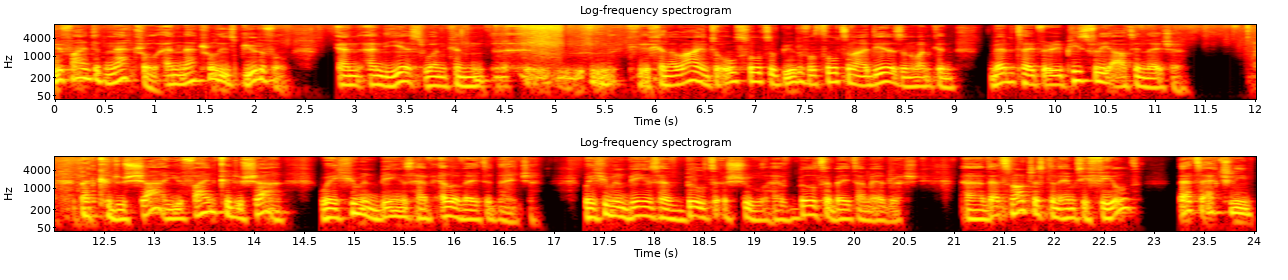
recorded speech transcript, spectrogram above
you find it natural, and natural is beautiful. And and yes, one can uh, can align to all sorts of beautiful thoughts and ideas, and one can meditate very peacefully out in nature. But kedusha, you find kedusha where human beings have elevated nature where human beings have built a shul, have built a Beit HaMedrash. Uh, that's not just an empty field. That's actually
